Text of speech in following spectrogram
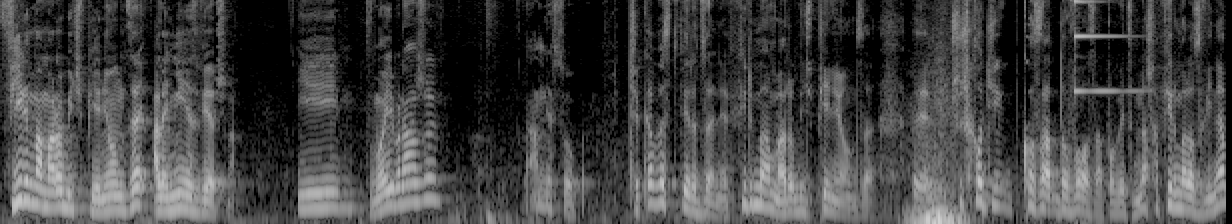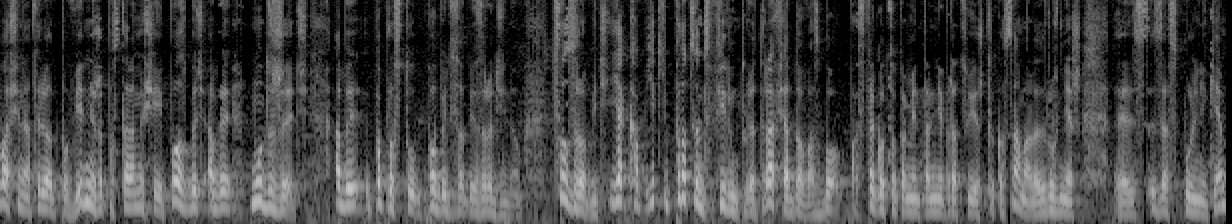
firma ma robić pieniądze, ale nie jest wieczna. I w mojej branży dla mnie super. Ciekawe stwierdzenie. Firma ma robić pieniądze. Y, Przychodzi koza do woza, powiedzmy. Nasza firma rozwinęła się na tyle odpowiednio, że postaramy się jej pozbyć, aby móc żyć, aby po prostu pobyć sobie z rodziną. Co zrobić? Jaka, jaki procent firm, które trafia do Was, bo z tego co pamiętam, nie pracujesz tylko sam, ale również y, ze wspólnikiem,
